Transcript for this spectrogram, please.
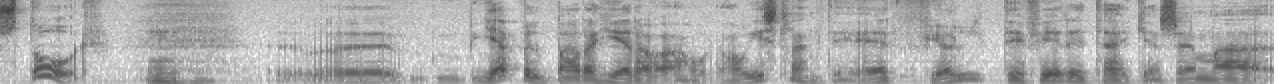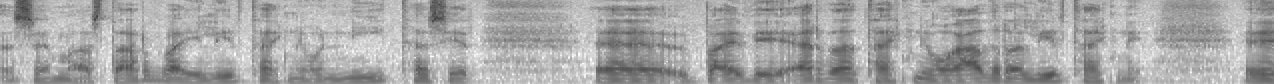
stór. Mm -hmm. Jafnvel bara hér á, á Íslandi er fjöldi fyrirtækja sem, að starfa í líftækni og nýta sér e, bæði erfaðatækni og aðra líftækni. E,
